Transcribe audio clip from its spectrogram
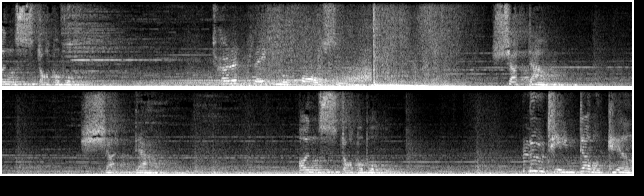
Unstoppable. Turret plating will fall soon. Shut down. Shut down. Unstoppable. Blue team double kill.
